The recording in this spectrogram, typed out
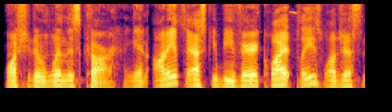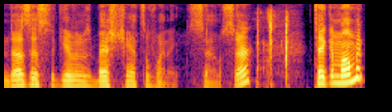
I want you to win this car. Again, audience, I ask you to be very quiet, please, while Justin does this to give him his best chance of winning. So, sir, take a moment.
